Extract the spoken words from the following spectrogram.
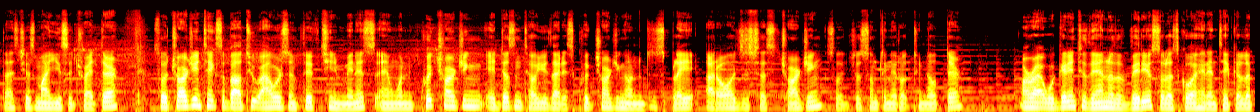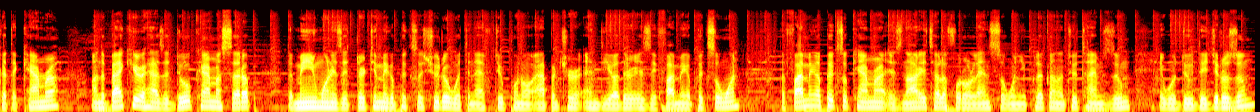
that's just my usage right there. So charging takes about 2 hours and 15 minutes. And when quick charging, it doesn't tell you that it's quick charging on the display at all. It just says charging. So just something to note there. Alright, we're getting to the end of the video, so let's go ahead and take a look at the camera. On the back here, it has a dual camera setup. The main one is a 13 megapixel shooter with an f2.0 aperture and the other is a 5 megapixel one. The 5 megapixel camera is not a telephoto lens, so when you click on the 2 times zoom, it will do digital zoom.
